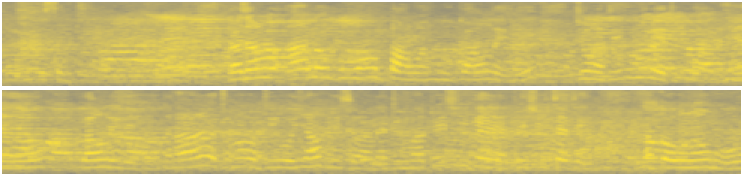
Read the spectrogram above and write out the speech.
ပိုပြီးအဆင်ပြေတယ်လို့ပြောတယ်။ဒါကြောင့်မို့အားလုံးပူးပေါင်းပါဝင်မှုကောင်းလေလေကျွန်တော်ဒီဥပဒေတစ်ခုကအများဆုံးကောင်းလေလေပေါ့။ဒါကတော့ကျွန်တော်ဒီကိုရောက်ပြီဆိုတာလည်းဒီမှာတွေ့ရှိခဲ့တဲ့တွေ့ရှိချက်တွေအကုန်လုံးကို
